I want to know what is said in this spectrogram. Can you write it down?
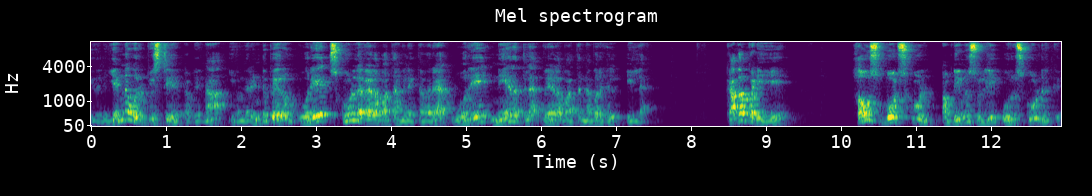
இதில் என்ன ஒரு ட்விஸ்ட் அப்படின்னா இவங்க ரெண்டு பேரும் ஒரே ஸ்கூலில் வேலை பார்த்தாங்களே தவிர ஒரே நேரத்தில் வேலை பார்த்த நபர்கள் இல்லை. கதைப்படி ஹவுஸ் போட் ஸ்கூல் அப்படின்னு சொல்லி ஒரு ஸ்கூல் இருக்கு.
